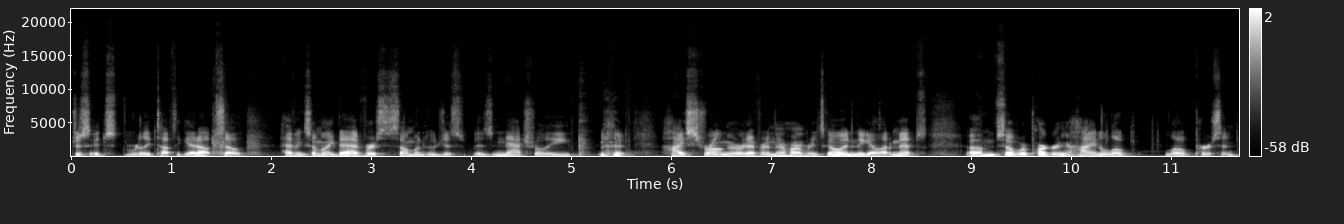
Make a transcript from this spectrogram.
just it's really tough to get up. So having someone like that versus someone who just is naturally high strung or whatever and their heart rate's going and they get a lot of MEPs. Um, so we're partnering a high and a low low person.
